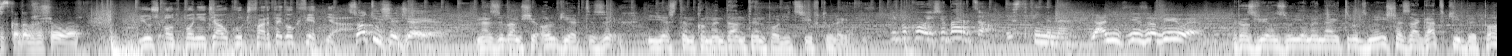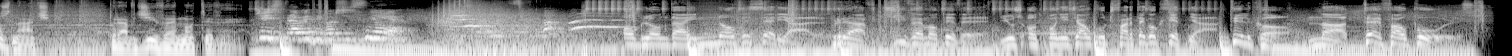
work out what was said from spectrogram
wszystko dobrze się ułoży. Już od poniedziałku 4 kwietnia. Co tu się dzieje? Nazywam się Olgierd Zych i jestem komendantem policji w Tulejowie. Niepokoję się bardzo. Jest winny. Ja nic nie zrobiłem. Rozwiązujemy najtrudniejsze zagadki, by poznać prawdziwe motywy. Czyli sprawiedliwość istnieje. Oglądaj nowy serial Prawdziwe motywy. Już od poniedziałku 4 kwietnia. Tylko na TV Puls.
